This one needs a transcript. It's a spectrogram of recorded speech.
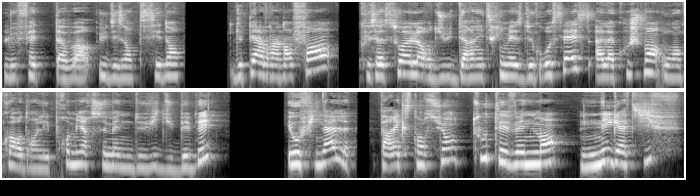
le fait d'avoir eu des antécédents de perdre un enfant, que ce soit lors du dernier trimestre de grossesse, à l'accouchement ou encore dans les premières semaines de vie du bébé, et au final, par extension, tout événement négatif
